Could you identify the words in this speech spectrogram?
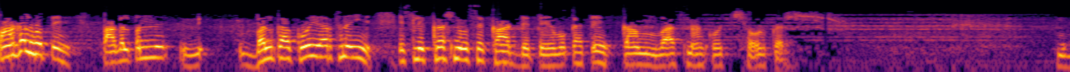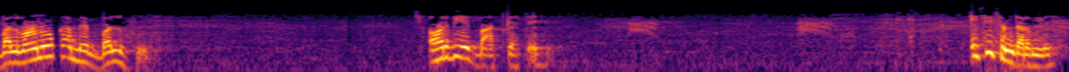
पागल होते हैं। पागलपन में बल का कोई अर्थ नहीं है। इसलिए कृष्ण उसे काट देते हैं। वो कहते हैं, काम वासना को छोड़कर। बलवानों का मैं बल हूँ। और भी एक बात कहते हैं। इसी संदर्भ में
